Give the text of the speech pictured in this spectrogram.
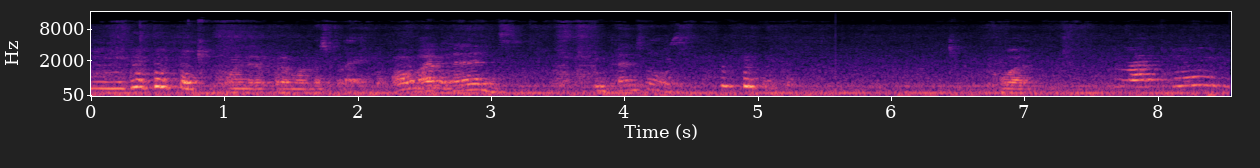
I wanted to put them on display. My pens and pencils. what? My pen.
